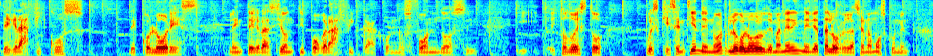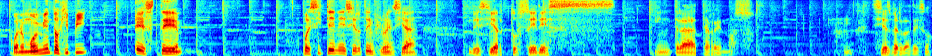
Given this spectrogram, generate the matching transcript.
de, gráficos, de colores, la integración tipográfica con los fondos y, todo esto, pues que se entiende, ¿no? Luego, luego de manera inmediata lo relacionamos con el, con el movimiento hippie. Este, pues sí tiene cierta influencia de ciertos seres intraterrenos. Si es verdad eso.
